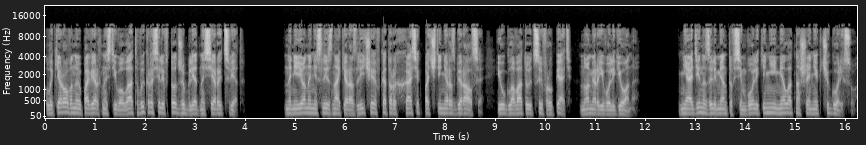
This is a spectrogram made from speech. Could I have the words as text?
Лакированную поверхность его лад выкрасили в тот же бледно-серый цвет. На нее нанесли знаки различия, в которых Хасик почти не разбирался, и угловатую цифру 5, номер его легиона. Ни один из элементов символики не имел отношения к Чигорису.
